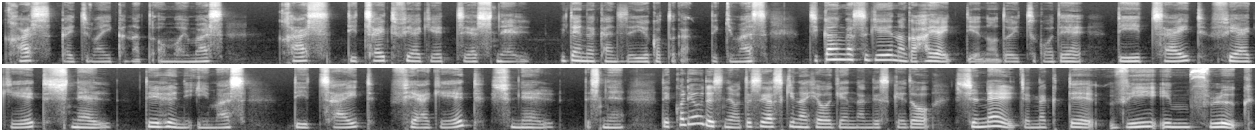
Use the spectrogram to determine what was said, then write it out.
クラスが一番いいかなと思います。クラス、die Zeit vergeht sehr schnell みたいな感じで言うことができます。時間が過ぎるのが早いっていうのをドイツ語で、die Zeit vergeht schnell っていう風に言います。die Zeit vergeht schnell ですね。で、これをですね、私が好きな表現なんですけど、シュネルじゃなくて、wie im Flug っ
